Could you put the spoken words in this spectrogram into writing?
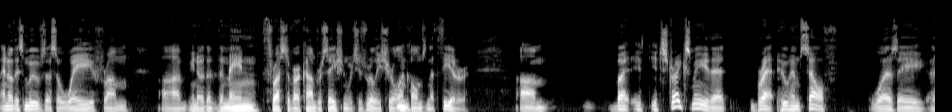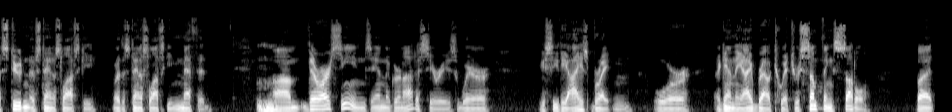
I know this moves us away from, um, you know, the, the main thrust of our conversation, which is really Sherlock mm. Holmes in the theater. Um, but it, it strikes me that Brett, who himself was a, a student of Stanislavski or the Stanislavski method, mm-hmm. um, there are scenes in the Granada series where you see the eyes brighten or again, the eyebrow twitch or something subtle. But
